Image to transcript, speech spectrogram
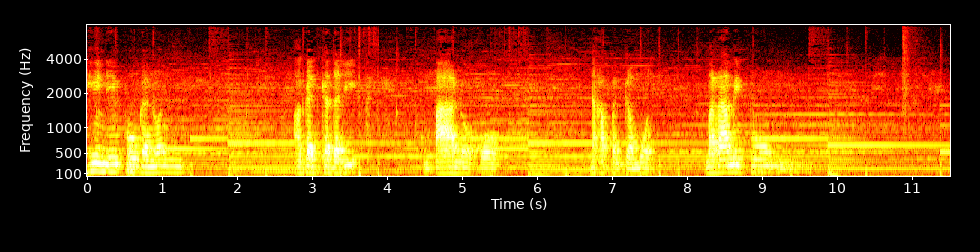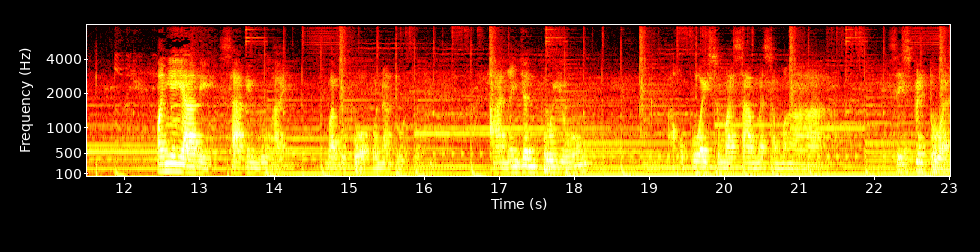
hindi po ganon agad kadali kung paano ko nakapaggamot. Marami pong pangyayari sa aking buhay bago po ako natuto. Ah, nandyan po yung ako po ay sumasama sa mga sa spiritual.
